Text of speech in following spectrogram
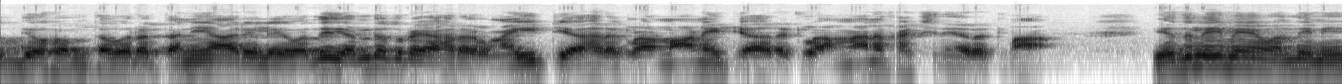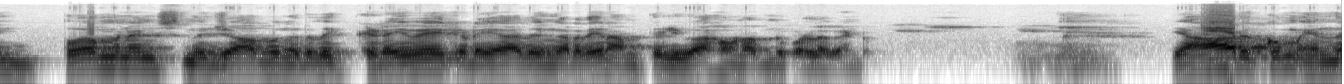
உத்தியோகம் தவிர தனியாரிலே வந்து எந்த துறையாக இருக்கலாம்? ஐடியாக இருக்கலாம் நான் ஐடியாக இருக்கலாம் மேனுஃபேக்சரிங்காக இருக்கலாம். எதுலேயுமே வந்து இனி பெர்மனன்ஸ் இந்த ஜாபுங்கிறது கிடையவே கிடையாதுங்கிறதை நாம் தெளிவாக உணர்ந்து கொள்ள வேண்டும். யாருக்கும் எந்த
